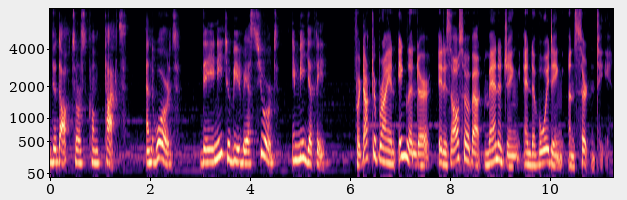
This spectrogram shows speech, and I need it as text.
the doctor's contact and word they need to be reassured immediately. For Dr. Brian Englander, it is also about managing and avoiding uncertainty.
